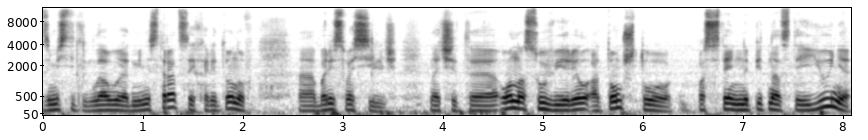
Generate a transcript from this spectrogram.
Заместитель главы администрации Харитонов э, Борис Васильевич. Значит, э, он нас уверил о том, что по состоянию на 15 июня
